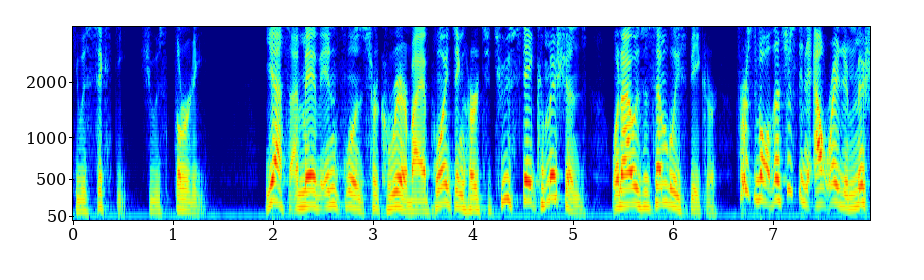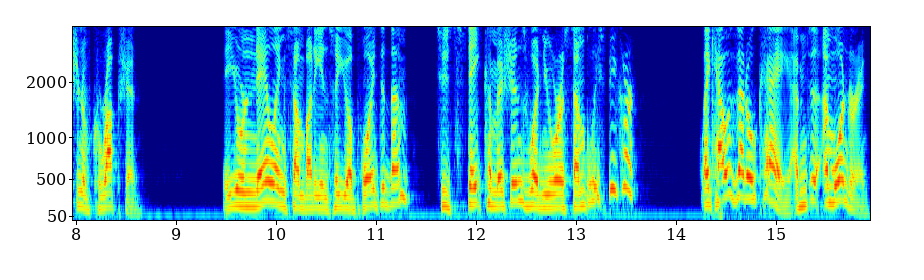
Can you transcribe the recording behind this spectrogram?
He was 60. She was 30. Yes, I may have influenced her career by appointing her to two state commissions when I was assembly speaker. First of all, that's just an outright admission of corruption. That you were nailing somebody and so you appointed them to state commissions when you were assembly speaker? Like, how is that okay? I'm, just, I'm wondering.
